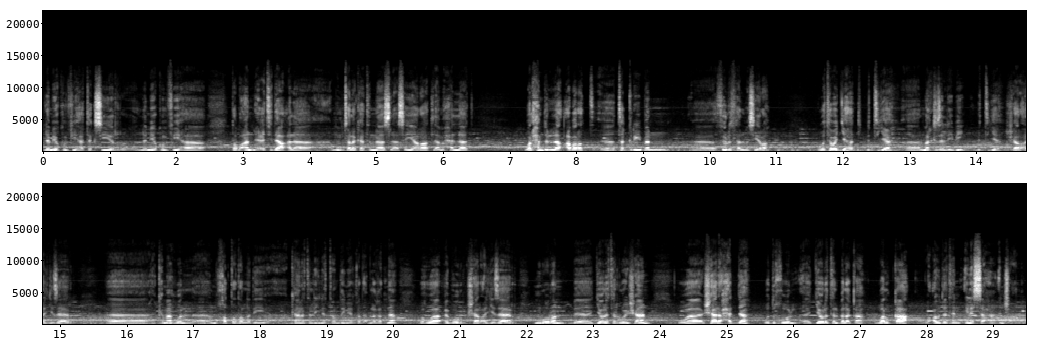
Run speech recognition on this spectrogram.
لم يكن فيها تكسير لم يكن فيها طبعا اعتداء على ممتلكات الناس لا سيارات لا محلات. والحمد لله عبرت آه، تقريبا آه، ثلث المسيرة وتوجهت باتجاه آه، المركز الليبي باتجاه شارع الجزائر. آه، كما هو ال- المخطط الذي كانت اللجنة التنظيمية قد أبلغتنا وهو عبور شارع الجزائر مرورا بجولة الرويشان وشارع حدة ودخول آه، جولة البلقة والقاع وعودة إلى الساحة إن شاء الله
